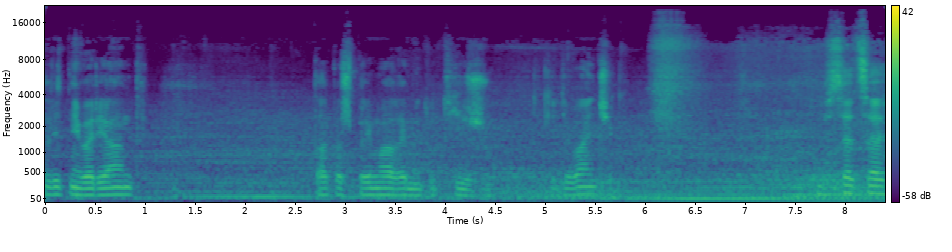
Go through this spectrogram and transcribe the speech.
літній варіант. Також приймали ми тут їжу. Такий диванчик. Все це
